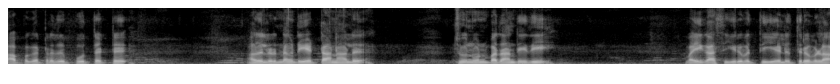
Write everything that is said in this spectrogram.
காப்பு கட்டுறது பூத்தட்டு. அதிலிருந்து அங்கிட்டு எட்டாம் நாள் ஜூன் ஒன்பதாம் தேதி வைகாசி இருபத்தி ஏழு திருவிழா.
